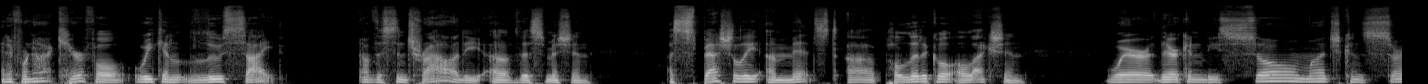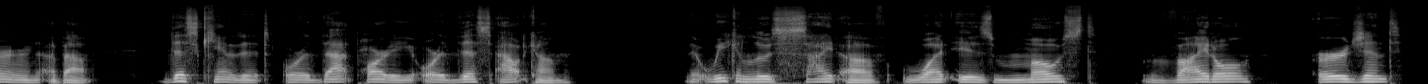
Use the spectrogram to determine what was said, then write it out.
And if we're not careful, we can lose sight of the centrality of this mission especially amidst a political election where there can be so much concern about this candidate or that party or this outcome that we can lose sight of what is most vital, urgent,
